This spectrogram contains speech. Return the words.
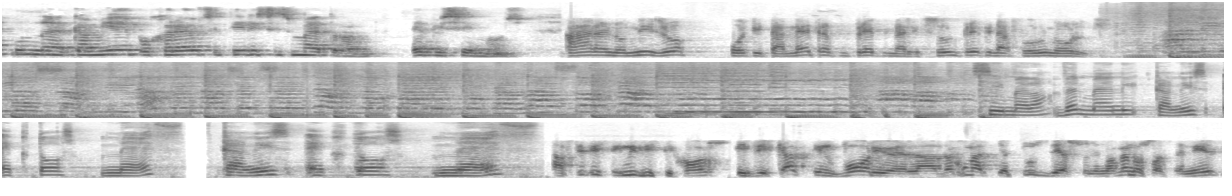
έχουν ε, καμία υποχρέωση τήρησης μέτρων επισήμως. Άρα νομίζω ότι τα μέτρα που πρέπει να ληφθούν πρέπει να αφορούν όλους. Άλλη γλώσσα Σήμερα δεν μένει κανείς εκτός μεθ, κανείς εκτός μεθ. Αυτή τη στιγμή δυστυχώς, ειδικά στην Βόρειο Ελλάδα, έχουμε αρκετούς διασωληνωμένους ασθενείς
